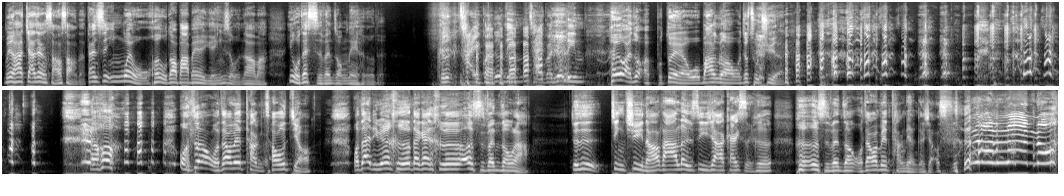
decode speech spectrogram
没有它加量少少的，但是因为我喝五到八杯的原因是什么，你知道吗？因为我在十分钟内喝的，就是采管就拎，采管就拎，喝完说啊不对哦，我忘了哦，我就出去了。然后我在我在外面躺超久，我在里面喝大概喝二十分钟啦，就是进去然后大家认识一下，开始喝喝二十分钟，我在外面躺两个小时。好烂哦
